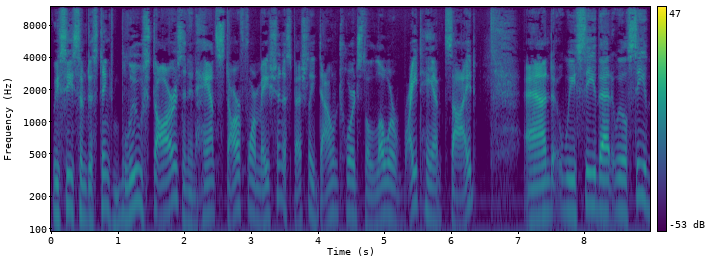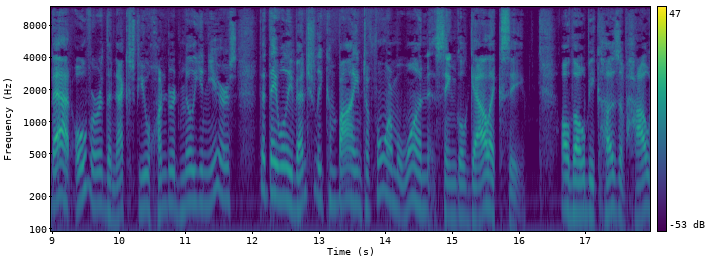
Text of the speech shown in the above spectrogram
We see some distinct blue stars and enhanced star formation, especially down towards the lower right hand side. And we see that we'll see that over the next few hundred million years that they will eventually combine to form one single galaxy. Although because of how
